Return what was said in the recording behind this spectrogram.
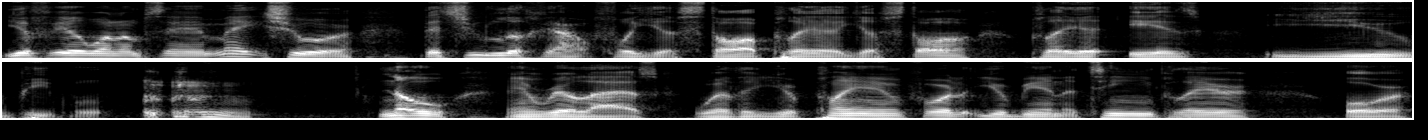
You feel what I'm saying? Make sure that you look out for your star player. Your star player is you, people. know and realize whether you're playing for, you're being a team player or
